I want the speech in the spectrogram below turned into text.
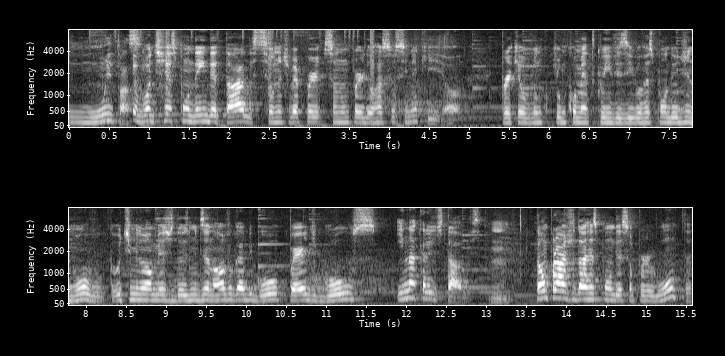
muito assim. Eu vou te responder em detalhes se eu não tiver per- se eu não perder o raciocínio aqui, ó. Porque eu vi um, um comento que o Invisível respondeu de novo. O time no mês de 2019, o Gabigol perde gols inacreditáveis. Então, para ajudar a responder sua pergunta,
